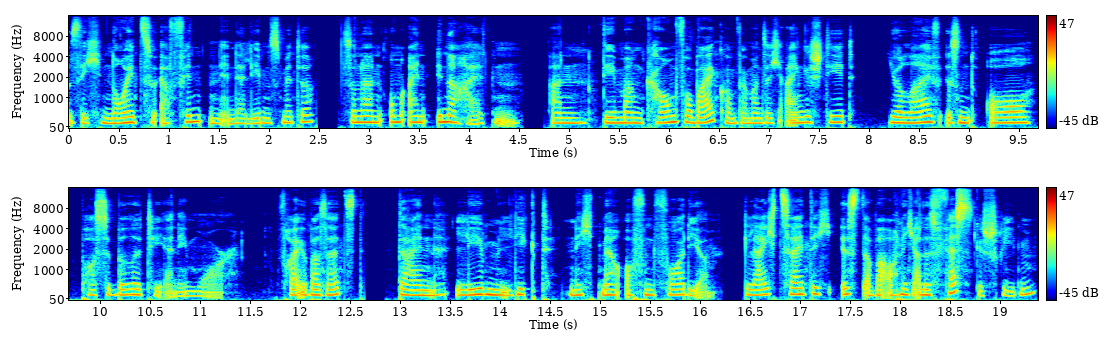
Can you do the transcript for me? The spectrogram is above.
sich neu zu erfinden in der Lebensmitte, sondern um ein Innehalten, an dem man kaum vorbeikommt, wenn man sich eingesteht, Your life isn't all possibility anymore. Frei übersetzt, dein Leben liegt nicht mehr offen vor dir. Gleichzeitig ist aber auch nicht alles festgeschrieben,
